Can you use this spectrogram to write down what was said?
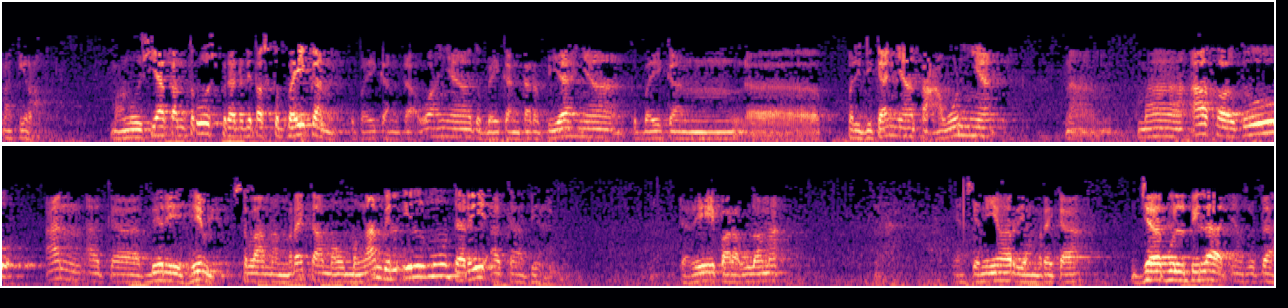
nakirah manusia akan terus berada di atas kebaikan. Kebaikan dakwahnya kebaikan tarbiyahnya kebaikan uh, pendidikannya ta'awunnya. Nah ma akhadu an akabirihim. Selama mereka mau mengambil ilmu dari akabir dari para ulama. Yang senior yang mereka. Jabul bilad yang sudah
